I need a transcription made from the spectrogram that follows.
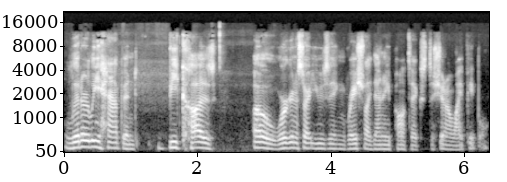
literally happened because oh we're going to start using racial identity politics to shit on white people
